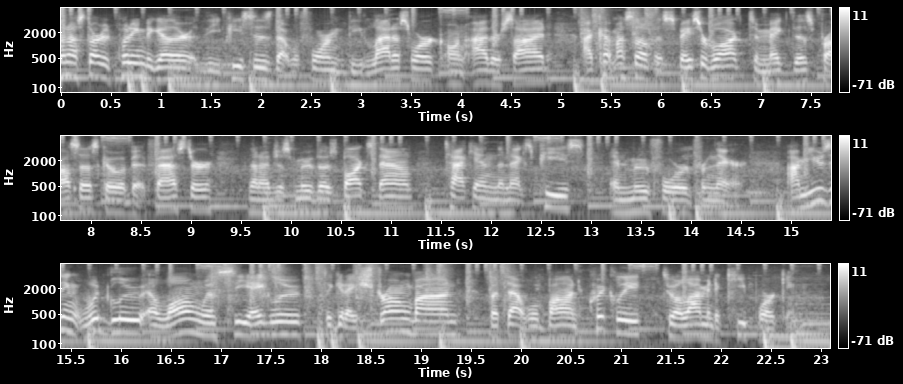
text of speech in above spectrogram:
Then I started putting together the pieces that will form the lattice work on either side. I cut myself a spacer block to make this process go a bit faster. Then I just move those blocks down, tack in the next piece, and move forward from there. I'm using wood glue along with CA glue to get a strong bond, but that will bond quickly to allow me to keep working.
